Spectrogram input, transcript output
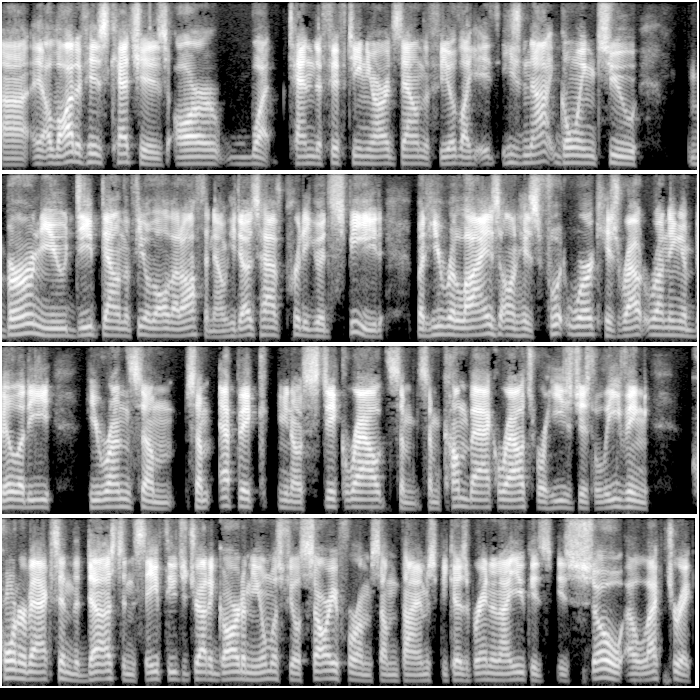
Uh, a lot of his catches are what 10 to 15 yards down the field. Like it, he's not going to burn you deep down the field all that often. Now he does have pretty good speed, but he relies on his footwork, his route running ability. He runs some some epic, you know, stick routes, some some comeback routes where he's just leaving cornerbacks in the dust and safety to try to guard him. You almost feel sorry for him sometimes because Brandon Aiyuk is is so electric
